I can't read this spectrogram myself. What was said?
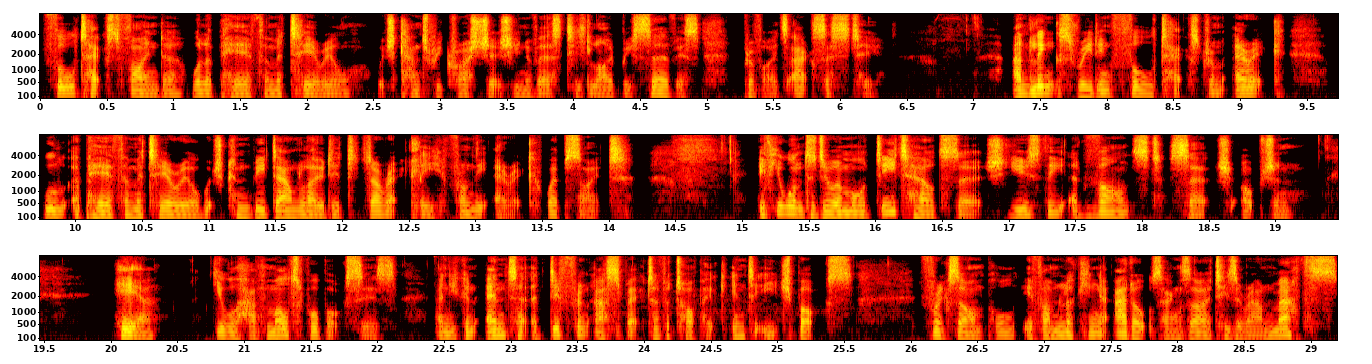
Full Text Finder will appear for material which Canterbury Christ Church University's library service provides access to. And links reading full text from ERIC will appear for material which can be downloaded directly from the ERIC website. If you want to do a more detailed search, use the Advanced Search option. Here, you will have multiple boxes and you can enter a different aspect of a topic into each box. For example, if I'm looking at adults' anxieties around maths,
